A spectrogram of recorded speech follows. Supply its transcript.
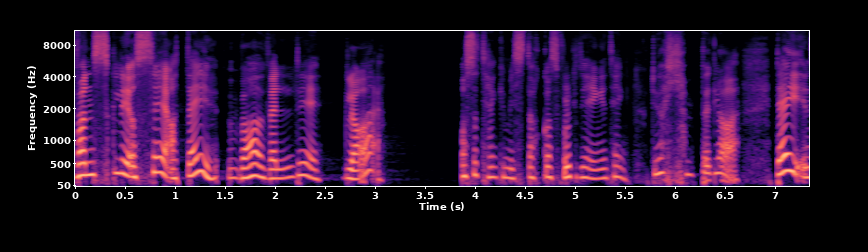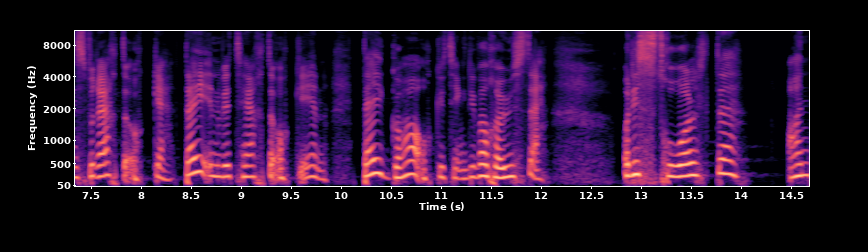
vanskelig å se at de var veldig glade. Og så tenker vi stakkars folk, de har ingenting. De var kjempeglade. De inspirerte oss. De inviterte oss inn. De ga oss ting. De var rause. Og de strålte av en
